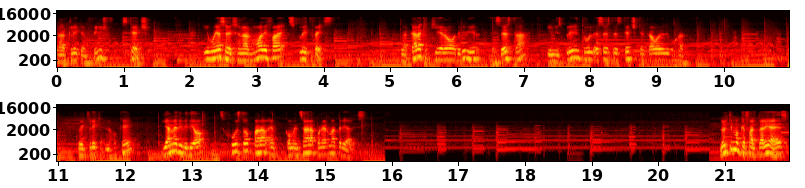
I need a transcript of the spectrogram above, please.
dar clic en Finish Sketch y voy a seleccionar Modify Split Face. La cara que quiero dividir es esta y mi splitting tool es este sketch que acabo de dibujar. Doy clic en OK. Ya me dividió justo para eh, comenzar a poner materiales. Lo último que faltaría es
